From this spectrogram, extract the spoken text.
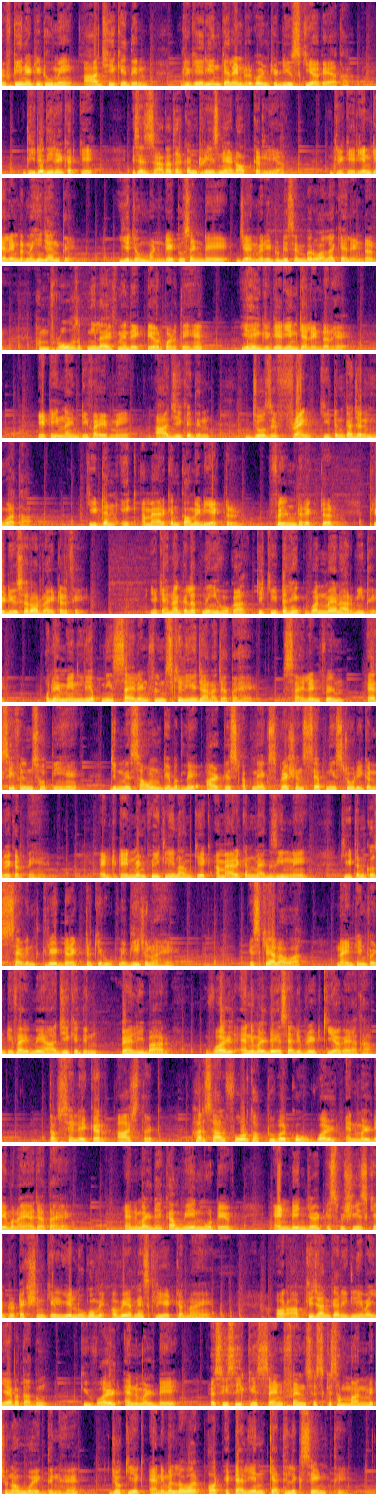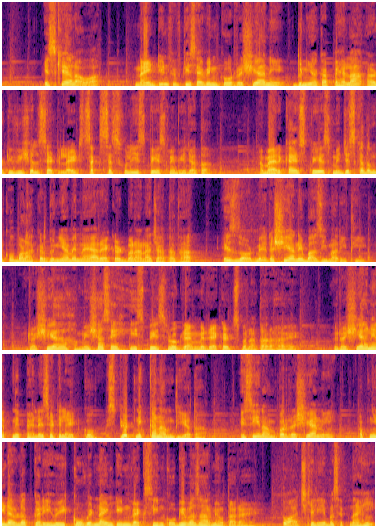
1582 में आज ही के दिन ग्रिगेरियन कैलेंडर को इंट्रोड्यूस किया गया था। धीरे धीरे करके इसे ज़्यादातर कंट्रीज़ ने अडॉप्ट कर लिया। ग्रिगेरियन कैलेंडर नहीं जानते? ये जो मंडे टू संडे जनवरी टू दिसंबर वाला कैलेंडर हम रोज़ अपनी लाइफ में देखते और पढ़ते हैं, यही ग्रिगेरियन कैलेंडर है। 1895 में आज ही के दिन जोसेफ फ्रैंक कीटन का जन्म हुआ था। कीटन एक American comedy actor film director producer और राइटर थे। ये कहना गलत नहीं होगा कि कीटन एक वन मैन आर्मी थे। उन्हें मेनली अपनी साइलेंट फिल्म्स के लिए जाना जाता है। साइलेंट फ़िल्म ऐसी फिल्म्स होती हैं, जिनमें साउंड के बदले आर्टिस्ट अपने एक्सप्रेशन से अपनी स्टोरी कन्वे करते हैं। एंटरटेनमेंट वीकली नाम की एक अमेरिकन मैगजीन ने कीटन को सेवेंथ ग्रेड डायरेक्टर के रूप में भी चुना है। इसके अलावा 1925 में आज ही के दिन पहली बार वर्ल्ड एनिमल डे सेलिब्रेट किया गया था। तब से लेकर आज तक हर साल फोर्थ अक्टूबर को वर्ल्ड एनिमल डे मनाया जाता है। एनिमल डे का मेन मोटिव एंडेंजर्ड स्पीशीज के प्रोटेक्शन के लिए लोगों में अवेयरनेस क्रिएट करना है। और आपकी जानकारी के लिए मैं यह बता दूँ कि वर्ल्ड एनिमल डे असीसी के सेंट फ्रांसिस के सम्मान में चुना हुआ एक दिन है, जो कि एक एनिमल लवर और इटालियन कैथोलिक सेंट थे। इसके अलावा 1957 को रशिया ने दुनिया का पहला आर्टिफिशियल सैटेलाइट सक्सेसफुली स्पेस में भेजा था। अमेरिका स्पेस में जिस कदम को बढ़ाकर दुनिया में नया रिकॉर्ड बनाना चाहता था, इस दौर में रशिया ने बाजी मारी थी। रशिया हमेशा से ही स्पेस प्रोग्राम में रिकॉर्ड्स बनाता रहा है। रशिया ने अपने पहले सैटेलाइट को स्पुटनिक का नाम दिया था। इसी नाम पर रशिया ने अपनी डेवलप करी हुई कोविड 19 वैक्सीन को भी बाज़ार में उतारा है। तो आज के लिए बस इतना ही।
